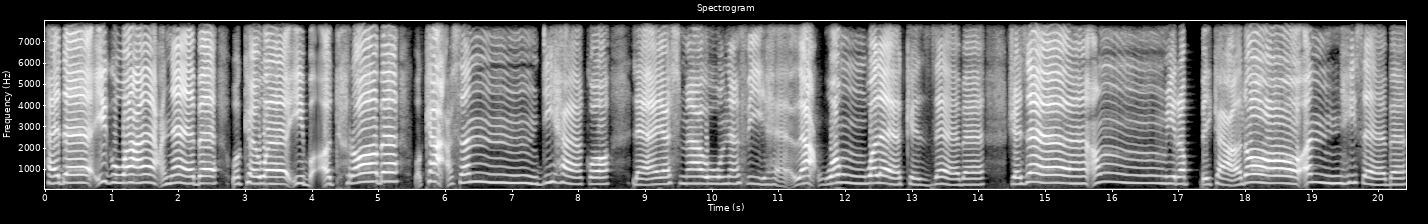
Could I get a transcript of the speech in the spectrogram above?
حدائق وأعنابا وكوائب أترابا وكأسا دهاقا. لا يسمعون فيها لغوا ولا كذابا. جزاء لربك عطاء حسابا.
